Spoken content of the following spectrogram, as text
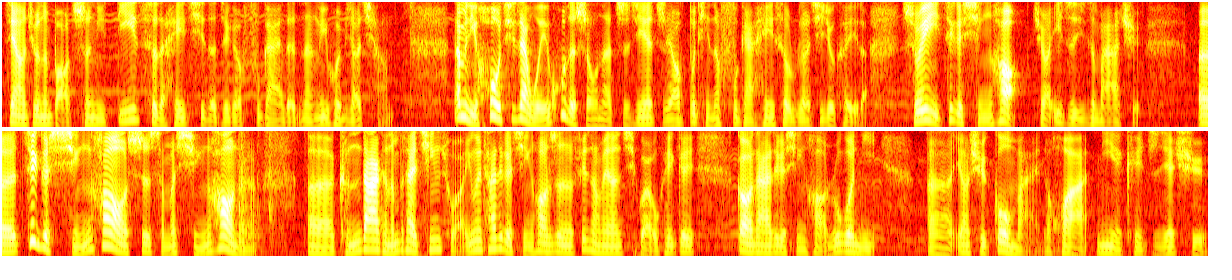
这样就能保持你第一次的黑漆的这个覆盖的能力会比较强。那么你后期在维护的时候呢，直接只要不停的覆盖黑色乳胶漆就可以了。所以这个型号就要一直一直买下去。呃，这个型号是什么型号呢？呃，可能大家可能不太清楚啊，因为它这个型号是非常非常奇怪。我可以给告诉大家这个型号，如果你呃要去购买的话，你也可以直接去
